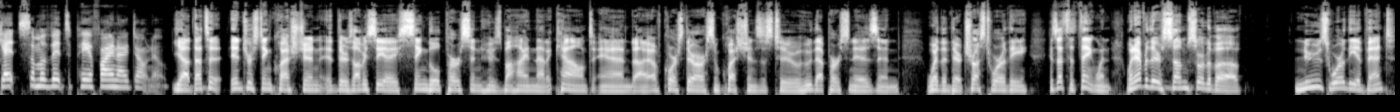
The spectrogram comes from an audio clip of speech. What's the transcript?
get some of it to pay a fine? I don't know. Yeah, that's an interesting question. There's obviously a single person who's behind that account, and uh, of course, there are some questions as to who that person is and whether they're trustworthy. Because that's the thing when whenever there's some sort of a newsworthy event,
